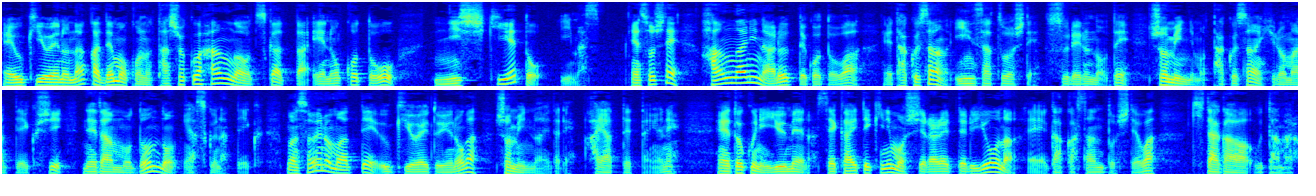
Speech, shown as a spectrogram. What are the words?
え、浮世絵の中でもこの多色版画を使った絵のことを錦絵と言います。えそして版画になるってことは、えたくさん印刷をしてすれるので庶民にもたくさん広まっていくし値段もどんどん安くなっていく、まあ、そういうのもあって浮世絵というのが庶民の間で流行ってったんやね、え特に有名な世界的にも知られてるような、え画家さんとしては北川歌丸、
